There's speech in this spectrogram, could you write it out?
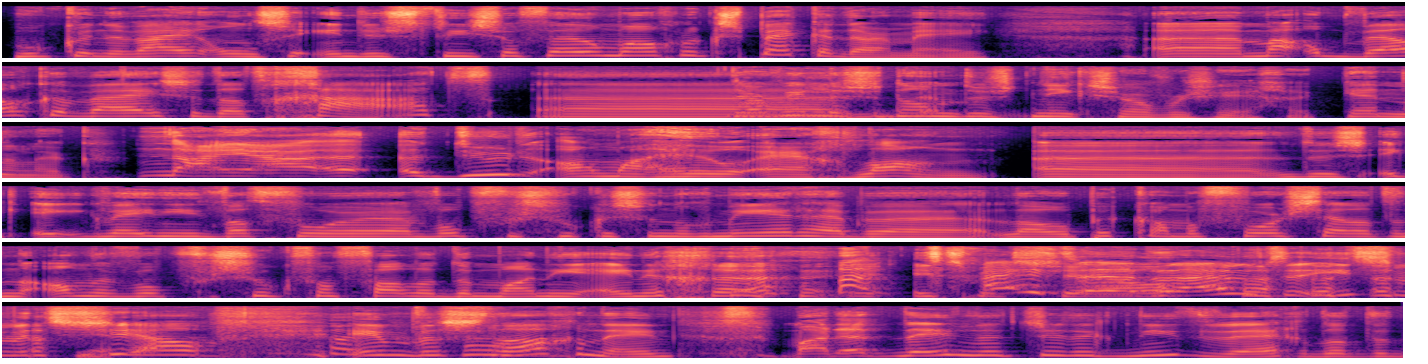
hoe kunnen wij onze industrie zoveel mogelijk spekken daarmee? Uh, maar op welke wijze dat gaat. Uh, daar willen ze dan dus niks over zeggen, kennelijk. Nou ja, het duurt allemaal heel erg lang. Uh, dus ik, ik weet niet wat voor WOP-verzoeken ze nog meer hebben lopen. Ik kan me voorstellen dat een ander WOP-verzoek van Follow the Money enige iets tijd met en ruimte, iets met Shell in beslag neemt. Maar dat neemt natuurlijk niet weg dat het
